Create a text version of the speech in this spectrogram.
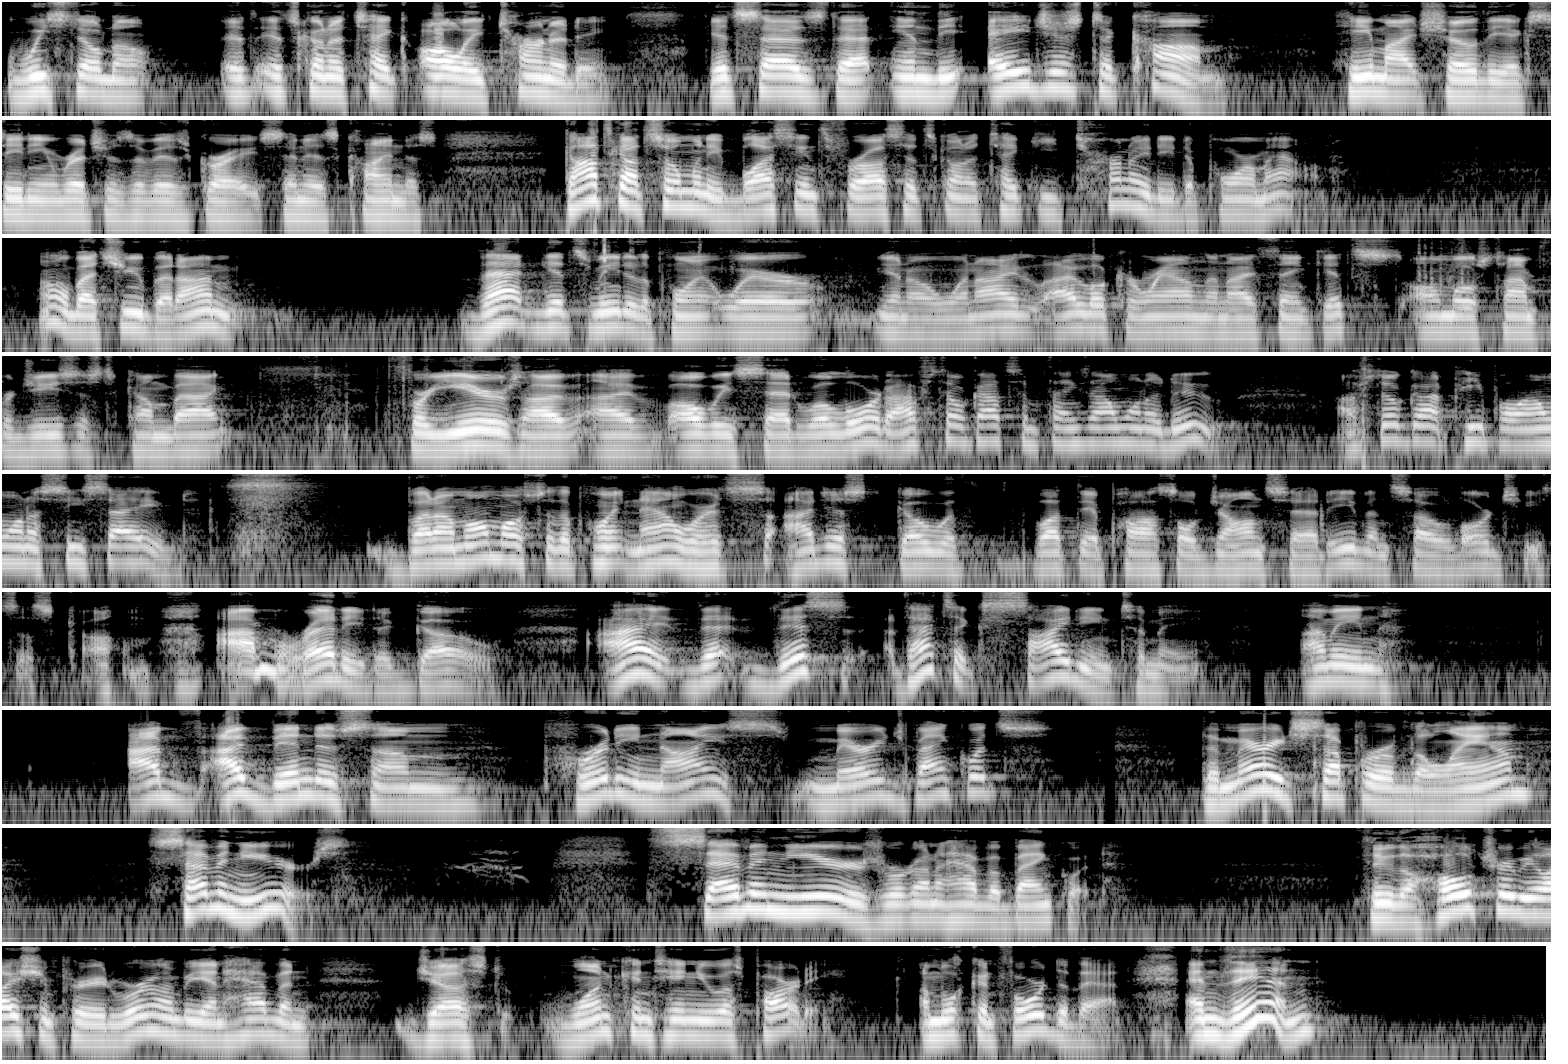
we still don't. It, it's going to take all eternity. It says that in the ages to come, he might show the exceeding riches of his grace and his kindness. God's got so many blessings for us, it's going to take eternity to pour them out. I don't know about you, but I'm that gets me to the point where, you know, when I, I look around and I think it's almost time for Jesus to come back. For years, I've, I've always said, Well, Lord, I've still got some things I want to do. I've still got people I want to see saved. But I'm almost to the point now where it's, I just go with what the Apostle John said, even so, Lord Jesus, come. I'm ready to go. I, that, this, that's exciting to me. I mean, I've, I've been to some pretty nice marriage banquets. The marriage supper of the Lamb, seven years. Seven years we're going to have a banquet. Through the whole tribulation period, we're going to be in heaven just one continuous party. I'm looking forward to that. And then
